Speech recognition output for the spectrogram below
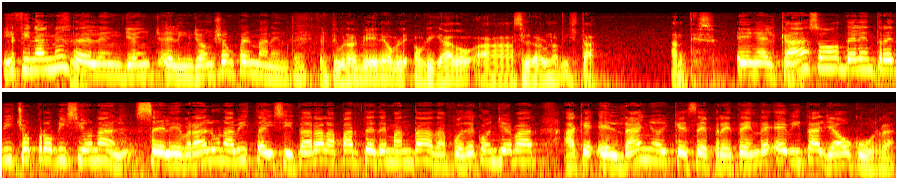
Y finalmente el, el injunction permanente. El tribunal viene obligado a celebrar una vista antes. En el caso del entredicho provisional, celebrar una vista y citar a la parte demandada puede conllevar a que el daño que se pretende evitar ya ocurra.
